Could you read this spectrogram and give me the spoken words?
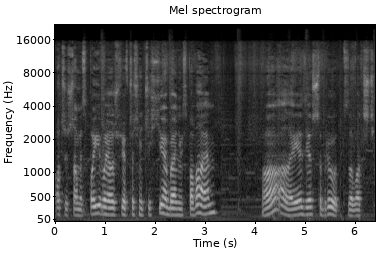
oczyszczamy spoiwo. Ja już je wcześniej czyściłem, bo ja nim spawałem. O, ale jest jeszcze brud. Zobaczcie.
